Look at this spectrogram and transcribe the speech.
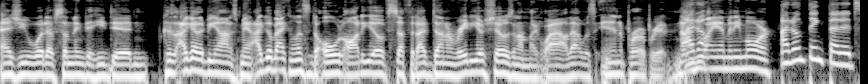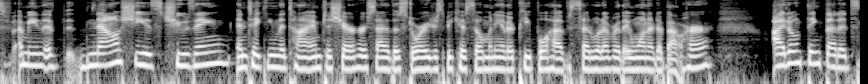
As you would of something that he did. Because I got to be honest, man, I go back and listen to old audio of stuff that I've done on radio shows, and I'm like, wow, that was inappropriate. Not I who I am anymore. I don't think that it's. I mean, if, now she is choosing and taking the time to share her side of the story just because so many other people have said whatever they wanted about her. I don't think that it's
